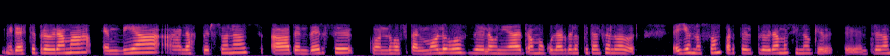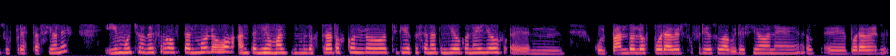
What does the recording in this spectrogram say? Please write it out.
Mira, este programa envía a las personas a atenderse con los oftalmólogos de la unidad de trauma ocular del Hospital Salvador. Ellos no son parte del programa, sino que eh, entregan sus prestaciones y muchos de esos oftalmólogos han tenido mal los tratos con los chiquillos que se han atendido con ellos culpándolos por haber sufrido sus agresiones, eh, por haber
